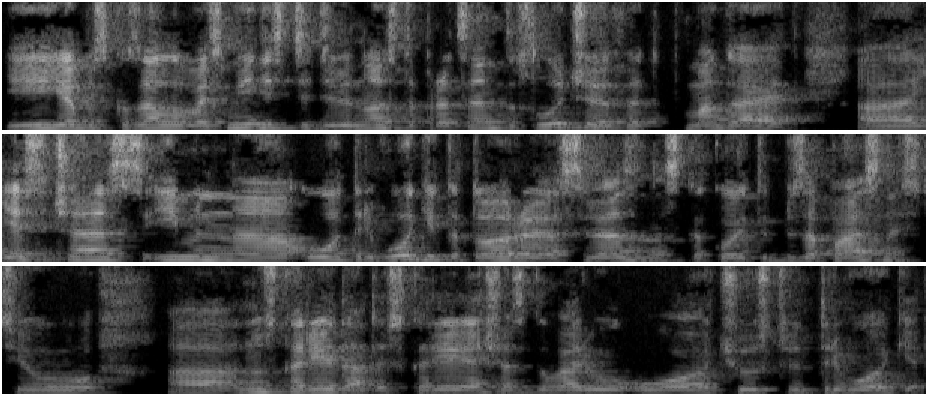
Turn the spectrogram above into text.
и я бы сказала, в 80-90% случаев это помогает. А, я сейчас именно о тревоге, которая связана с какой-то безопасностью, а, ну, скорее, да, то есть скорее я сейчас говорю о чувстве тревоги,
